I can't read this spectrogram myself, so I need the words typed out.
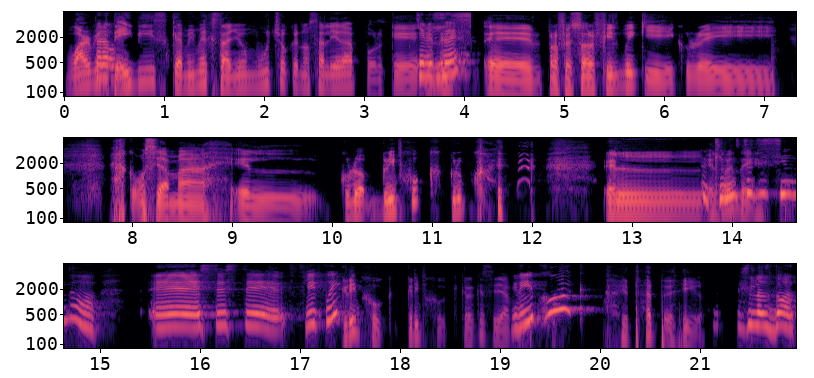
Warwick Pero- Davis, que a mí me extrañó mucho que no saliera porque ¿Quién él es es eh, el profesor Fieldwick y, y- ¿cómo se llama? El Grip Hook, Grip Hook. el, el ¿Qué me estás diciendo? Es este. ¿Fleetwick? Grip Hook, Grip Hook, creo que se llama. ¿Grip Hook? Ahorita te digo. Los dos.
